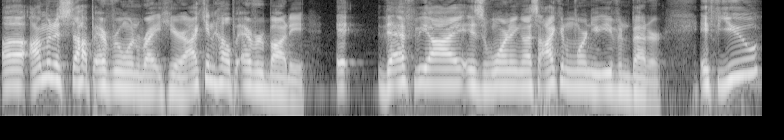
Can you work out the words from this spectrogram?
uh, I'm gonna stop everyone right here. I can help everybody. It, the FBI is warning us. I can warn you even better. If you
